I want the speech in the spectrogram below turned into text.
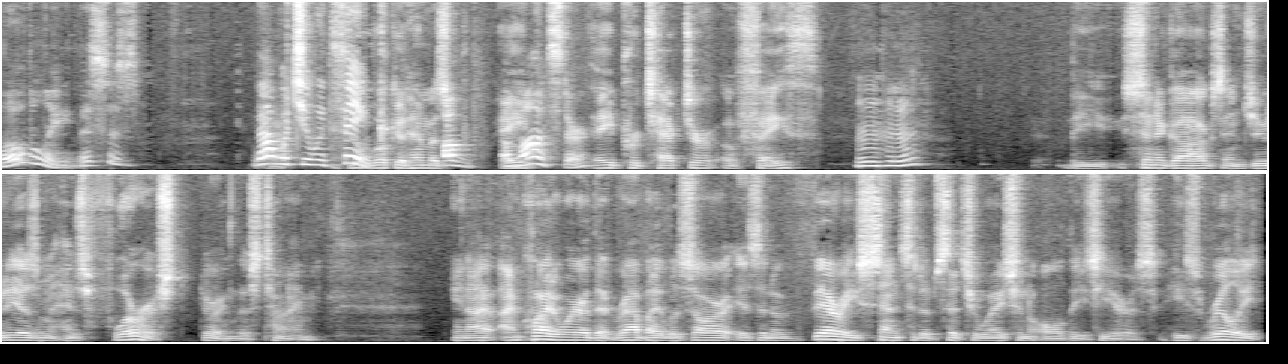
globally. This is not what you would You think look at him as of a a, monster. a protector of faith. Mm-hmm. The synagogues and Judaism has flourished during this time. And I, I'm quite aware that Rabbi Lazar is in a very sensitive situation all these years. He's really,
